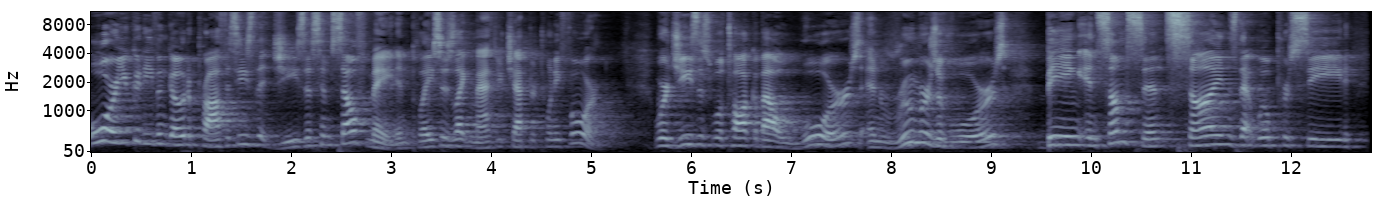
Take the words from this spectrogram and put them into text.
Or you could even go to prophecies that Jesus himself made in places like Matthew chapter 24 where Jesus will talk about wars and rumors of wars being, in some sense, signs that will precede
